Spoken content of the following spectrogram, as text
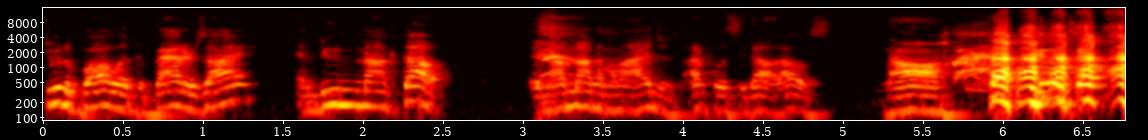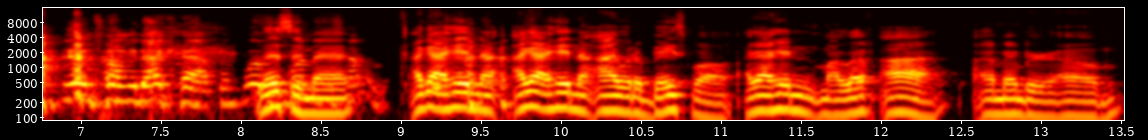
threw the ball at the batter's eye, and dude knocked out. And I'm not gonna lie, I just I pussied out. I was no, you, didn't tell, you, didn't tell, me that happened. What, Listen, what man, I got hit. In the, I got hit in the eye with a baseball. I got hit in my left eye. I remember, um,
